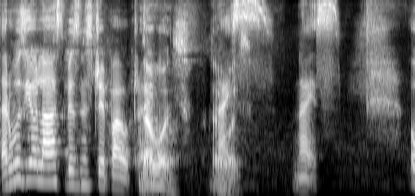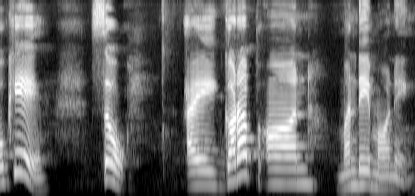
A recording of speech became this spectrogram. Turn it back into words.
That was your last business trip out, right? That was. That nice. was. Nice. Okay. So I got up on Monday morning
